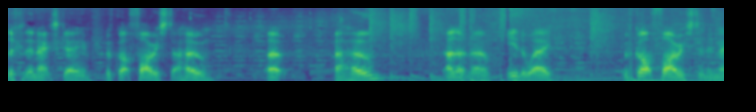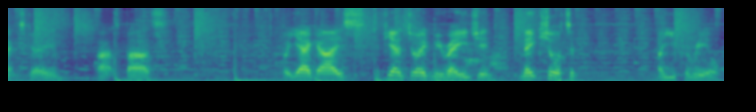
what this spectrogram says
Look at the next game. We've got Forest at home. Uh, at home? I don't know. Either way, we've got Forest in the next game. That's bad. But yeah, guys, if you enjoyed me raging, make sure to. Are you for real?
